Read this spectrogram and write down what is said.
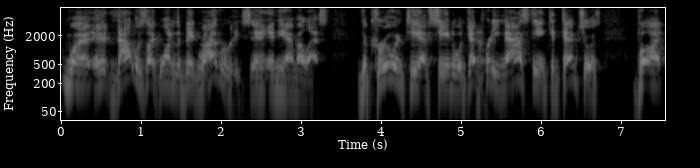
when it, that was like one of the big rivalries in, in the MLS. The crew and TFC, and it would get pretty nasty and contemptuous. But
